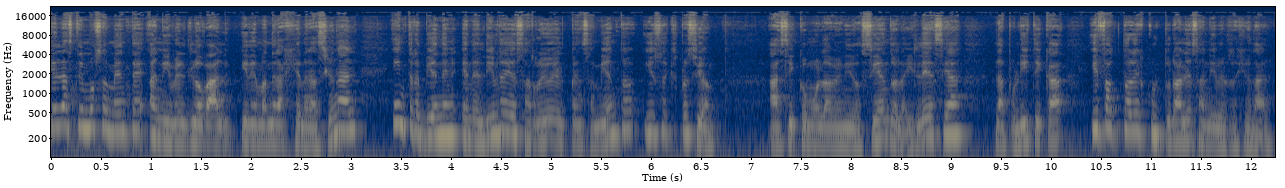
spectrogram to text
que lastimosamente a nivel global y de manera generacional intervienen en el libre desarrollo del pensamiento y su expresión, así como lo ha venido siendo la Iglesia, la política y factores culturales a nivel regional.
